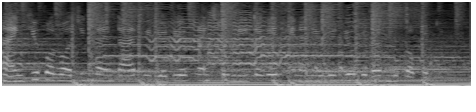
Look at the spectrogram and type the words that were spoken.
Thank you for watching the entire video. Dear friends, we'll meet again in a new video with a new property.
